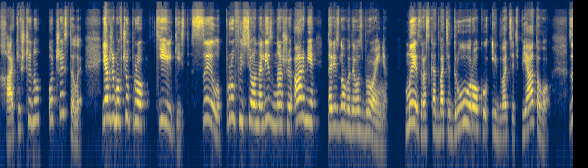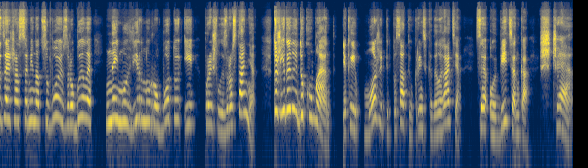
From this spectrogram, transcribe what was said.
Харківщину очистили. Я вже мовчу про кількість, силу, професіоналізм нашої армії та різновиди озброєння. Ми зразка 22-го року і 25-го за цей час самі над собою зробили неймовірну роботу і пройшли зростання. Тож єдиний документ, який може підписати українська делегація, це обіцянка ще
